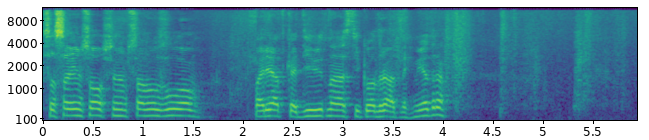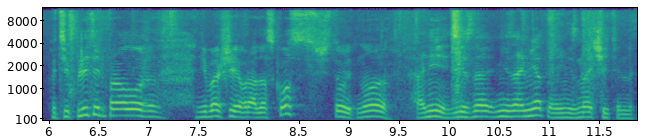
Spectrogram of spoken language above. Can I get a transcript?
со своим собственным санузлом. Порядка 19 квадратных метров. Утеплитель проложен. Небольшие, правда, скос существуют, но они незаметны и незначительны.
